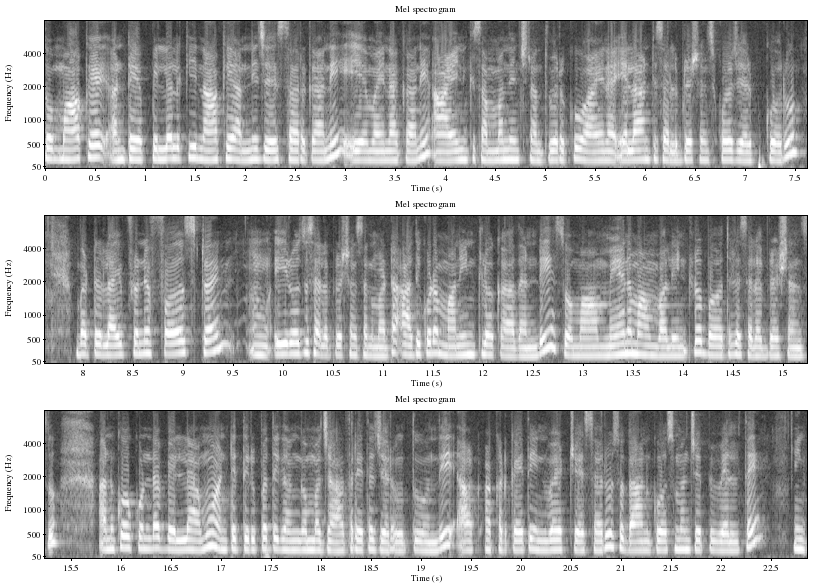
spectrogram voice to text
సో మాకే అంటే పిల్లలకి నాకే అన్నీ చేస్తారు కానీ ఏమైనా కానీ ఆయనకి సంబంధించినంత వరకు ఆయన ఎలాంటి సెలబ్రేషన్స్ కూడా జరుపుకోరు. బట్ లైఫ్లోనే ఫస్ట్ టైం ఈరోజు సెలబ్రేషన్స్ అనమాట అది కూడా మన ఇంట్లో కాదండి. సో మా మేనమామ వాళ్ళ ఇంట్లో బర్త్డే సెలబ్రేషన్స్. అనుకోకుండా వెళ్ళాము. అంటే తిరుపతి గంగమ్మ జాతర అయితే జరుగుతూ ఉంది. అక్కడికైతే ఇన్వైట్ చేశారు. సో దానికోసం అని చెప్పి వెళ్తే ఇంక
